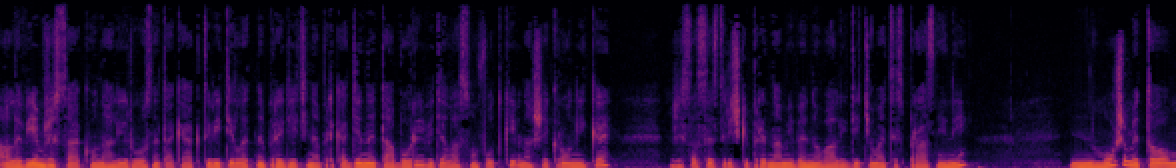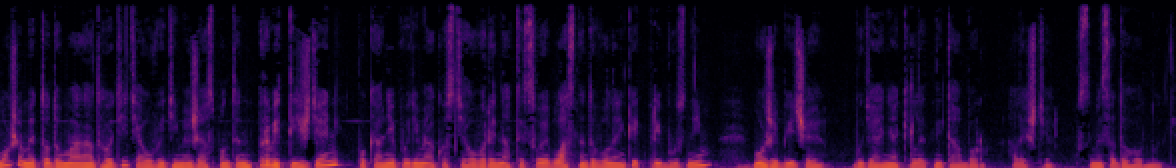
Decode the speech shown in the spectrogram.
ale viem, že sa konali rôzne také aktivity letné pre deti, napríklad denné tábory. Videla som fotky v našej kronike, že sa sestričky pred nami venovali deťom aj cez prázdniny. No, môžeme, to, môžeme to doma nadhodiť a uvidíme, že aspoň ten prvý týždeň, pokiaľ nepôjdeme, ako ste hovorili, na tie svoje vlastné dovolenky k príbuzným, môže byť, že bude aj nejaký letný tábor, ale ešte musíme sa dohodnúť.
